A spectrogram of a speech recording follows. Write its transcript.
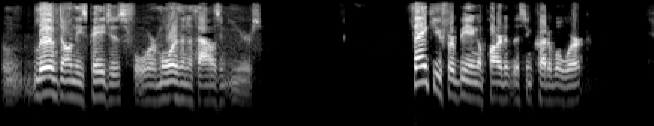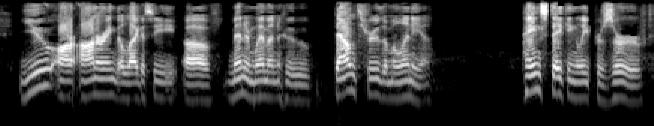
lived on these pages for more than a thousand years. Thank you for being a part of this incredible work. You are honoring the legacy of men and women who, down through the millennia, painstakingly preserved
